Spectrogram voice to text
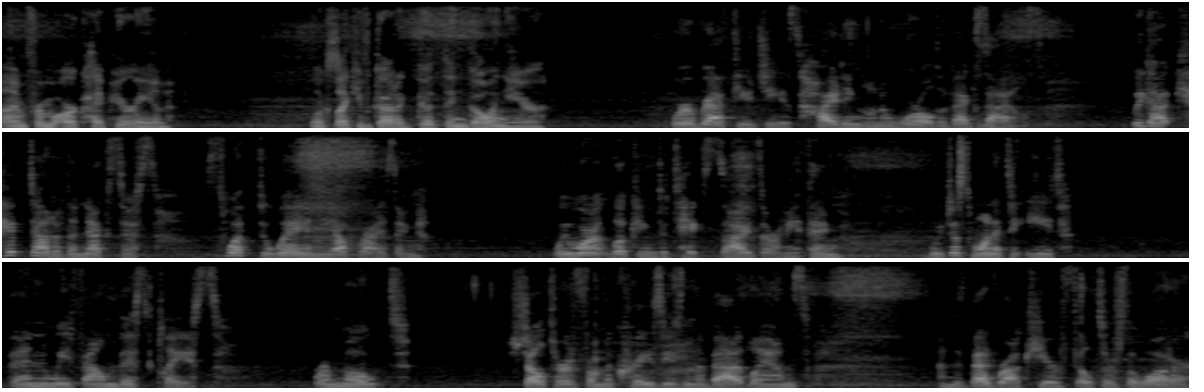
I'm from Ark Hyperion. Looks like you've got a good thing going here. We're refugees hiding on a world of exiles. We got kicked out of the Nexus, swept away in the Uprising. We weren't looking to take sides or anything. We just wanted to eat. Then we found this place. Remote. Sheltered from the crazies in the Badlands. And the bedrock here filters the water.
